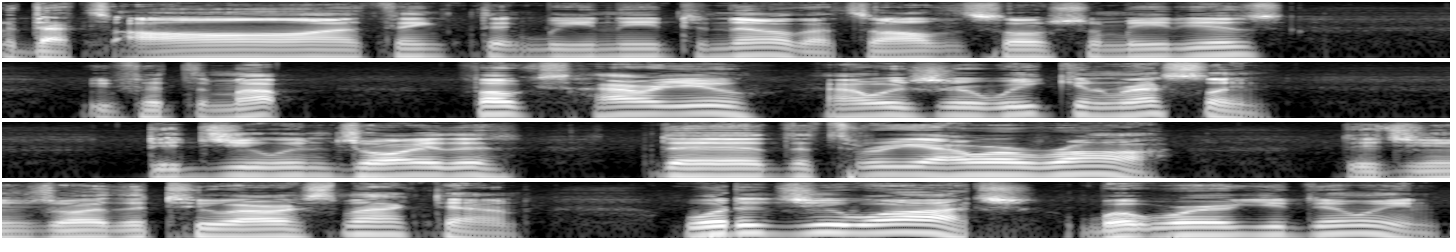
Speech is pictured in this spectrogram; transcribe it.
that's all I think that we need to know. That's all the social medias. We've hit them up. Folks, how are you? How was your week in wrestling? Did you enjoy the, the, the three hour Raw? Did you enjoy the two hour SmackDown? What did you watch? What were you doing?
